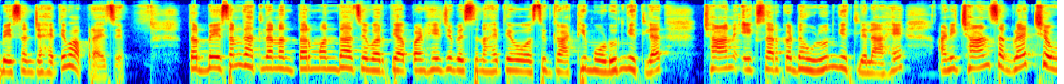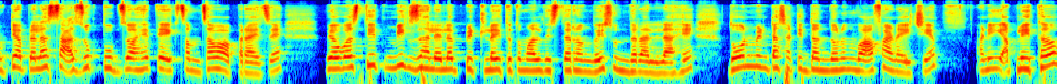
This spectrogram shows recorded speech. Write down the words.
बेसन जे आहे ते वापरायचे तर बेसन घातल्यानंतर मंद आचेवरती आपण हे जे बेसन आहे ते व्यवस्थित गाठी मोडून घेतल्यात. छान एकसारखं ढवळून घेतलेलं आहे. आणि छान सगळ्यात शेवटी आपल्याला साजूक तूप जो आहे ते एक चमचा वापरायचा आहे व्यवस्थित मिक्स झालेलं पिठलं इथं तुम्हाला दिसतं रंगही सुंदर आलेला आहे. दोन मिनिटासाठी दणदणून वाफ आणायची आहे. आणि आपलं इथं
